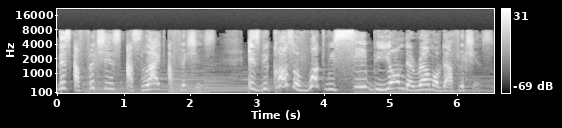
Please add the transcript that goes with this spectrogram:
these afflictions as light afflictions is because of what we see beyond the realm of the afflictions.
